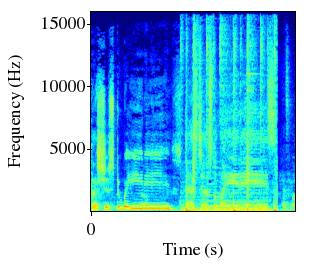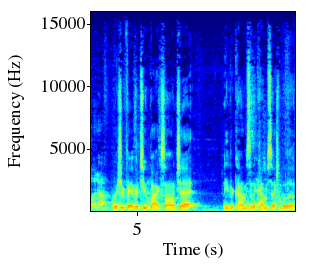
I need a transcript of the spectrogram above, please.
That's just the way it is. That's just the way it is. That's low enough. What's your favorite Tupac song, chat? Leave your comments in the comment section below.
